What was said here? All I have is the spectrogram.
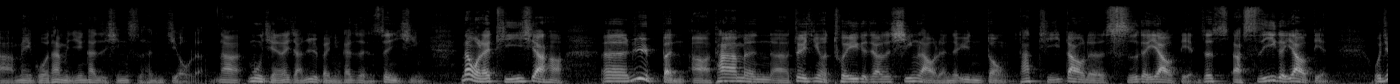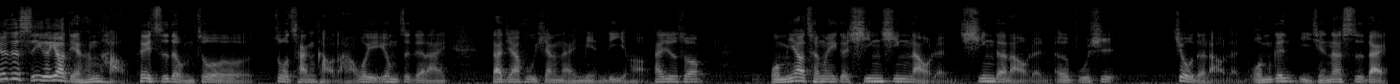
啊，美国他们已经开始行驶很久了。那目前来讲，日本也开始很盛行。那我来提一下哈，呃，日本啊，他们呃最近有推一个叫做“新老人”的运动，他提到了十个要点，这啊十一个要点。我觉得这十一个要点很好，可以值得我们做做参考的哈。我也用这个来大家互相来勉励哈。他就是说，我们要成为一个新兴老人，新的老人，而不是。旧的老人，我们跟以前那世代，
